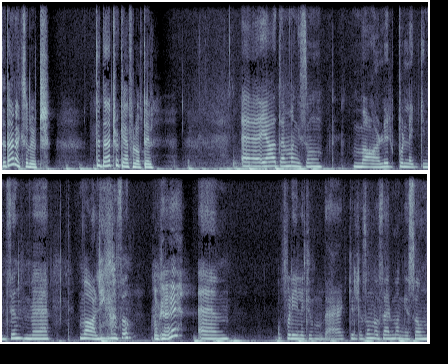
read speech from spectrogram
det der er ikke så lurt. Det der tror ikke jeg får lov til. Eh, ja, det er mange som maler på leggen sin med maling og sånn. Ok. Og fordi liksom det er kult og sånn. Og så er det mange som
